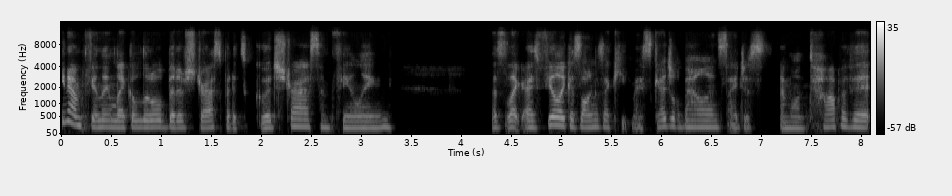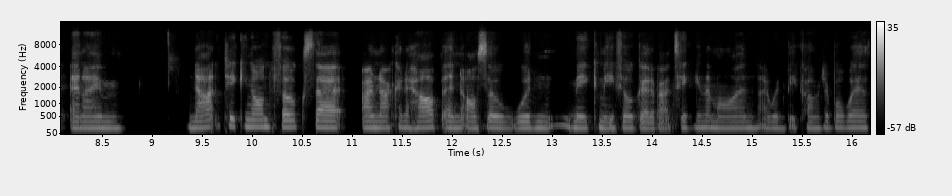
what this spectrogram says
you know, I'm feeling like a little bit of stress, but it's good stress. I'm feeling that's like I feel like as long as I keep my schedule balanced, I just I'm on top of it, and I'm not taking on folks that I'm not going to help and also wouldn't make me feel good about taking them on. I wouldn't be comfortable with.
